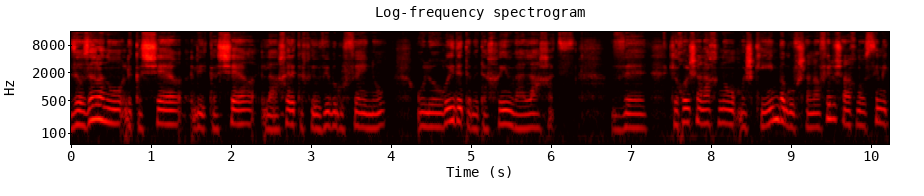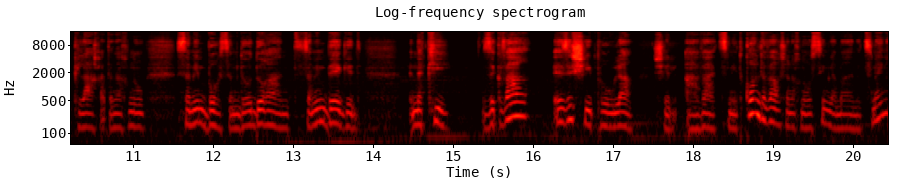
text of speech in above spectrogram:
זה עוזר לנו לקשר, להיקשר לחלק החיובי בגופנו ולהוריד את המתחים והלחץ. וככל שאנחנו משקיעים בגוף שלנו, אפילו שאנחנו עושים מקלחת, אנחנו שמים בושם, דאודורנט, שמים בגד נקי, זה כבר איזושהי פעולה של אהבה עצמית. כל דבר שאנחנו עושים למען עצמנו,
